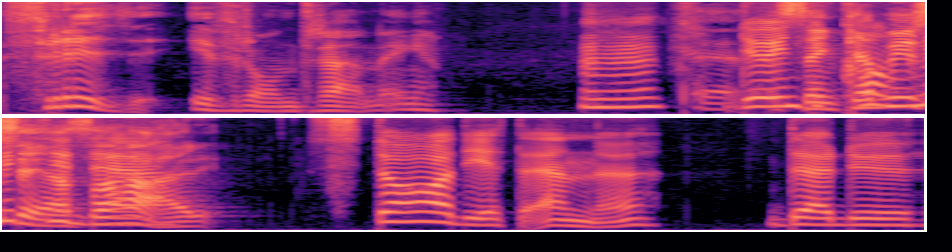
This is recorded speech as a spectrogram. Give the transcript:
fri ifrån träning. Mm. Eh, Du har inte Sen kan vi kommit till det här, stadiet ännu där du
